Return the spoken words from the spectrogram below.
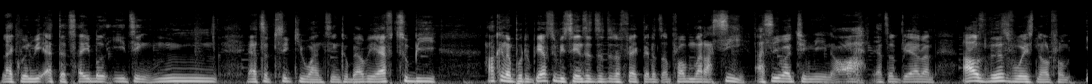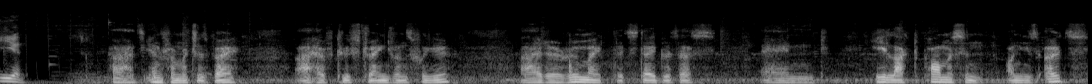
Like when we're at the table eating. Mm, that's a tricky one, Tinkerbell. We have to be how can I put it? We have to be sensitive to the fact that it's a problem, but I see, I see what you mean. Oh, that's a bad one. How's this voice note from Ian? Uh, it's Ian from Richards Bay. I have two strange ones for you. I had a roommate that stayed with us, and he liked parmesan on his oats.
